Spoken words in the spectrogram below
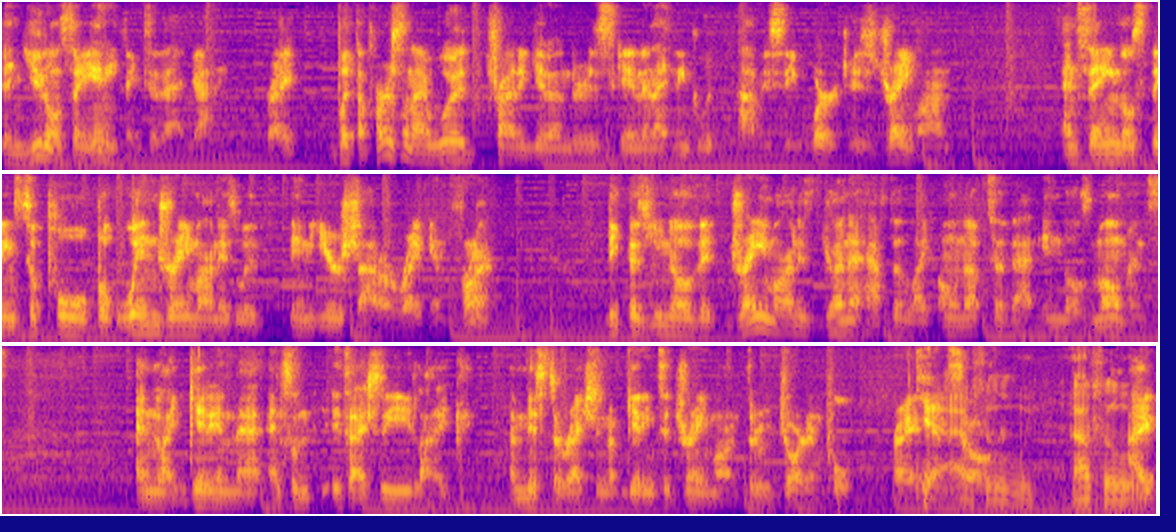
then you don't say anything to that guy, right? But the person I would try to get under his skin, and I think would obviously work, is Draymond, and saying those things to Poole. But when Draymond is within earshot or right in front, because you know that Draymond is gonna have to like own up to that in those moments, and like get in that. And so it's actually like a misdirection of getting to Draymond through Jordan Poole, right? Yeah, so absolutely, absolutely. I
